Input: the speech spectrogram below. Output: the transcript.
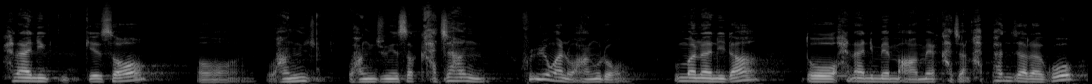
하나님께서 어, 왕, 왕 중에서 가장 훌륭한 왕으로 뿐만 아니라 또 하나님의 마음에 가장 합한 자라고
